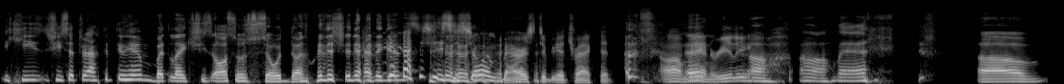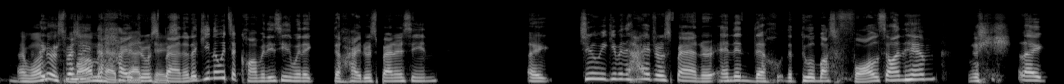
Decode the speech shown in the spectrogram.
he's she's attracted to him, but like she's also so done with the shenanigans. She's just so embarrassed to be attracted. Oh man, really? Oh, oh man. Um, I like, wonder if especially mom the hydro spanner. Like you know, it's a comedy scene when like the hydro spanner scene. Like Chewie, give me the hydro spanner, and then the the toolbox falls on him. Like,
